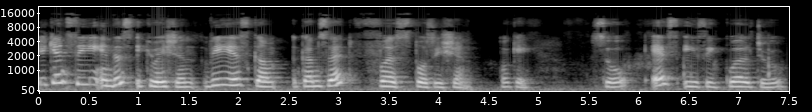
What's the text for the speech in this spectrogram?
You can see in this equation, v is com comes at first position. Okay, so s is equal to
